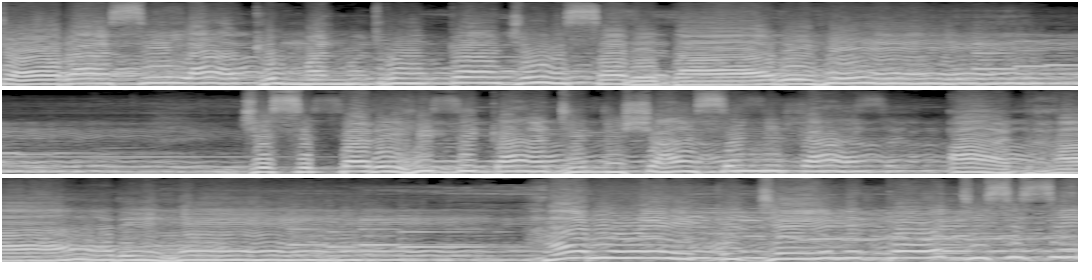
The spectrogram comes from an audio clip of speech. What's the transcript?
चौरासी लाख मंत्रों का जो सरदार है, जिस पर हित का, जिन शासन का आधार है। हर एक जैन को जिससे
